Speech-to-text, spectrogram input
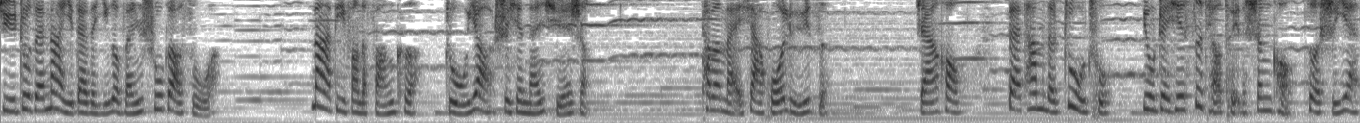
据住在那一带的一个文书告诉我，那地方的房客主要是些男学生，他们买下活驴子，然后在他们的住处用这些四条腿的牲口做实验。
